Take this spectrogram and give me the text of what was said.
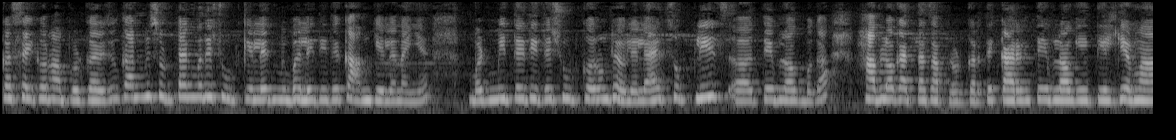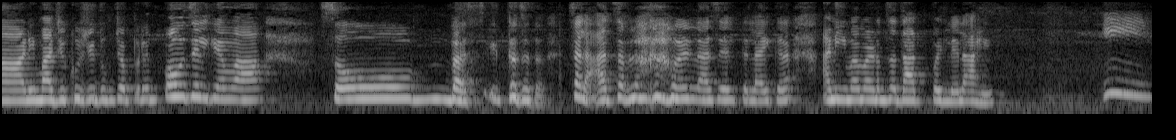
कसं करून अपलोड करायचे कारण मी सुट्ट्यांमध्ये शूट केलेत. मी भले तिथे काम केलं नाही आहे बट मी ते तिथे शूट करून ठेवलेले आहेत. सो प्लीज ते ब्लॉग बघा. हा ब्लॉग आत्ताच अपलोड करते. कारण ते ब्लॉग येतील केव्हा? आणि माझी खुशी तुमच्यापर्यंत पोहोचेल केव्हा? सो बस इतकंच होतं. चला आजचा ब्लॉग आवडला असेल तर लाईक करा. आणि इमा मॅडमचा दात पडलेला आहे. ई.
